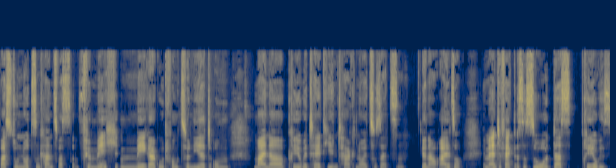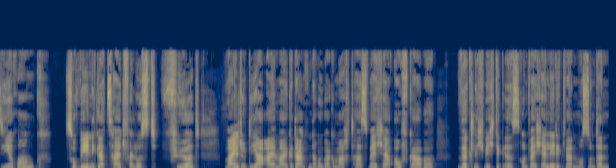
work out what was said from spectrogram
was du nutzen kannst, was für mich mega gut funktioniert, um meine Priorität jeden Tag neu zu setzen. Genau, also im Endeffekt ist es so, dass Priorisierung zu weniger Zeitverlust führt, weil du dir einmal Gedanken darüber gemacht hast, welche Aufgabe wirklich wichtig ist und welche erledigt werden muss. Und dann,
